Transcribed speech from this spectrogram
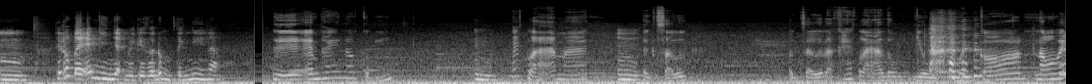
Ừ. Thế lúc đấy em nhìn nhận về cái giới đồng tính như thế nào? thì em thấy nó cũng Ừ, khác lạ mà ừ. thực sự thực sự là khác lạ luôn dù mình có nói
